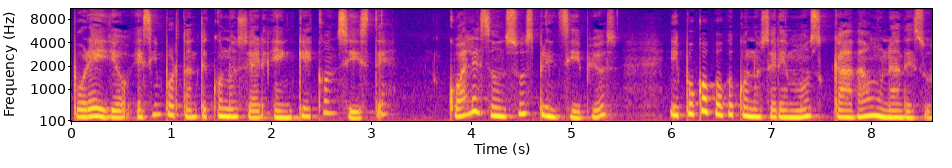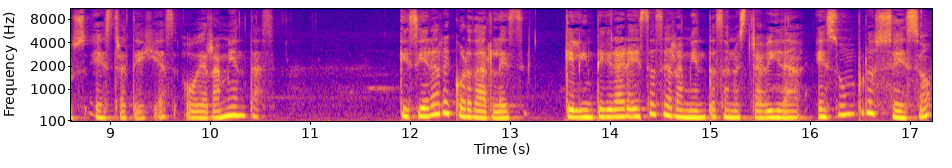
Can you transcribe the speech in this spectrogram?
Por ello, es importante conocer en qué consiste, cuáles son sus principios y poco a poco conoceremos cada una de sus estrategias o herramientas. Quisiera recordarles que el integrar estas herramientas a nuestra vida es un proceso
